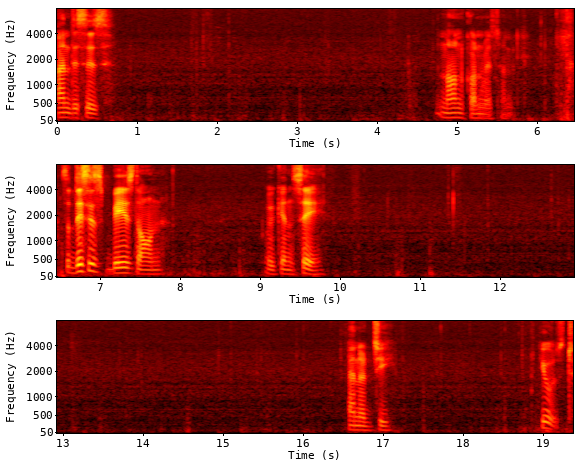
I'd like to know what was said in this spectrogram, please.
and this is non conventional. So, this is based on we can say energy used.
